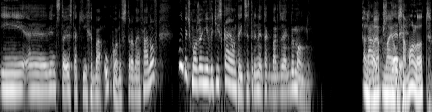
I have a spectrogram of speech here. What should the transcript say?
I yy, więc to jest taki chyba ukłon w stronę fanów, no i być może nie wyciskają tej cytryny tak bardzo, jakby mogli. Ale ma, mają samolot.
